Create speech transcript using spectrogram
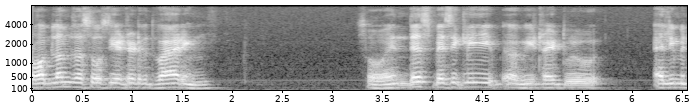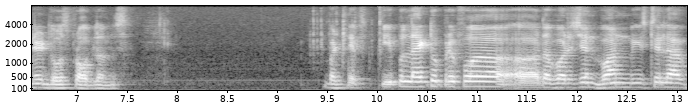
problems associated with wiring. So in this basically uh, we try to eliminate those problems. But if people like to prefer uh, the version 1 we still have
